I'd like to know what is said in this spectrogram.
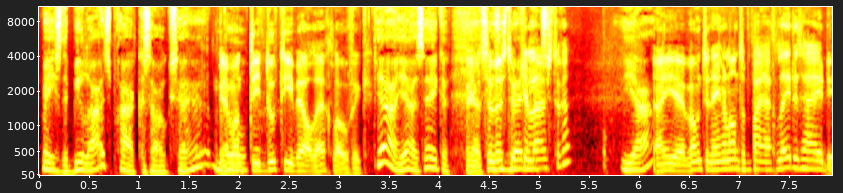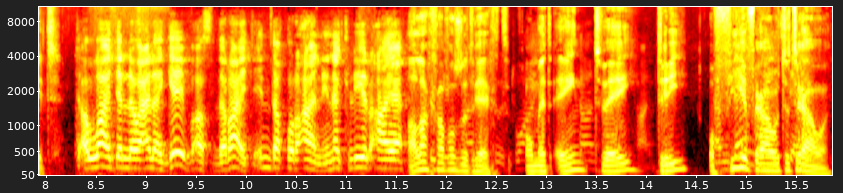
meest debiele uitspraken, zou ik zeggen. Ik bedoel... Ja, want die doet hij wel, hè, geloof ik. Ja, ja zeker. Ja, zullen we dus een stukje luisteren? Ja. Hij woont in Engeland. Een paar jaar geleden zei hij dit. Allah gave us the right in the Quran, in a clear ayah. Allah gaf ons het recht om met één, twee, drie of vier vrouwen te trouwen.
